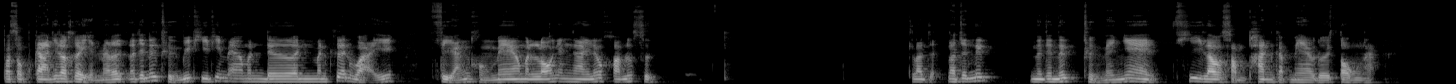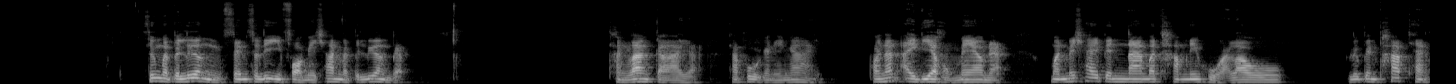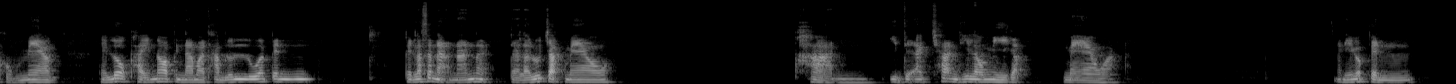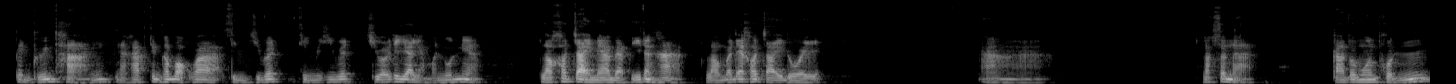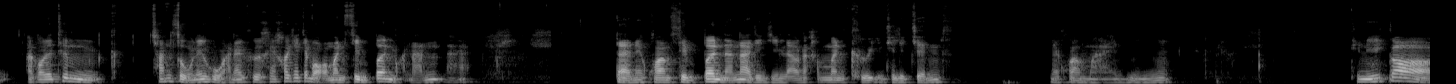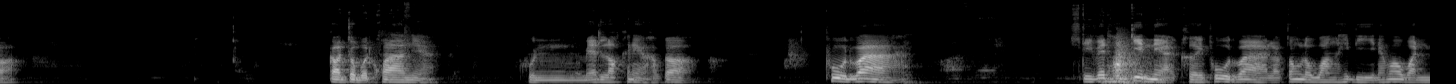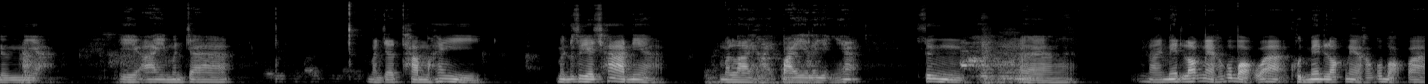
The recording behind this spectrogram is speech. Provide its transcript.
ประสบการณ์ที่เราเคยเห็นมาเราจะนึกถึงวิธีที่แมวมันเดิน มันเคลื่อนไหวเสียงของแมวมันร้องยังไงแล้วความรู้สึก เราจะเราจะนึก มันจะนึกถึงในแง่ที่เราสัมพันธ์กับแมวโดยตรงอะซึ่งมันเป็นเรื่อง sensory information มันเป็นเรื่องแบบ ทางร่างกายอะถ้าพูดกันง่ายๆ เพราะนั้นไอเดียของแมวเนี่ยมันไม่ใช่เป็นนามธรรมในหัวเรา หรือเป็นภาพแทนของแมว ในโลกภายนอกเป็นนามธรรมล้วนๆเป็นเป็นลักษณะนั้นอะแต่เรารู้จักแมว ผ่าน interaction ที่เรามีกับแมวอะ อันนี้ก็เป็นเป็นพื้นฐานนะครับ ซึ่งเขาบอกว่าสิ่งชีวิตสิ่งมีชีวิตชีววิทยาอย่างมนุษย์เนี่ย เราเข้าใจแนวแบบนี้ต่างหาก เราไม่ได้เข้าใจโดยลักษณะการประมวลผลอัลกอริทึมชั้นสูงในหัวนะคือเขาแค่จะบอกว่ามัน simple กว่านั้นนะฮะแต่ในความ simple นั้นนะจริง ๆ แล้วนะครับ มันคือ intelligence ในความหมายนี้ ทีนี้ก็ ก่อนจบบทความเนี่ย คุณเมดล็อกเนี่ยเขาก็พูดว่าสตีเฟนฮอว์กินเนี่ยเคยพูดว่าเราต้องระวังให้ดีนะว่าวันหนึ่งเนี่ย AI มันจะ มันจะทำให้มนุษยชาติเนี่ยมลายหายไปอะไรอย่างเงี้ย ซึ่งนายเมดล็อกเนี่ยเขาก็บอกว่าคุณเมดล็อกเนี่ยเขาก็บอกว่า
